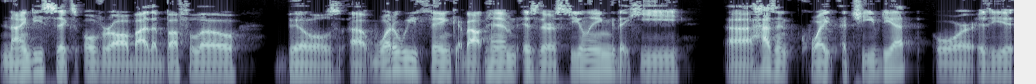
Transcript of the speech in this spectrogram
96 overall by the Buffalo Bills. Uh, what do we think about him? Is there a ceiling that he, uh, hasn't quite achieved yet? Or is he, you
